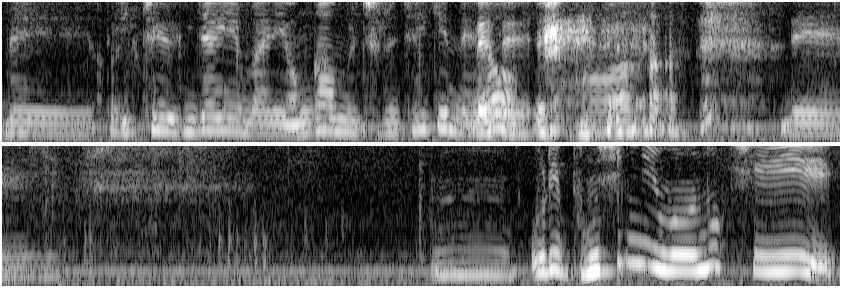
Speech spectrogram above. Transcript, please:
네. 네. 이 책이 굉장히 많이 영감을 주는 책이네요. 네네. 아, 네. 음, 우리 봉식님은 혹시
